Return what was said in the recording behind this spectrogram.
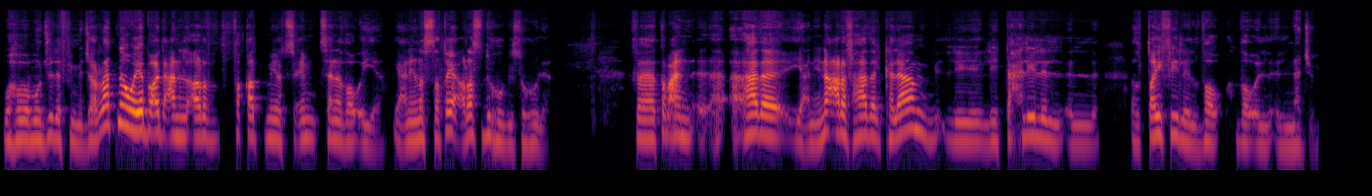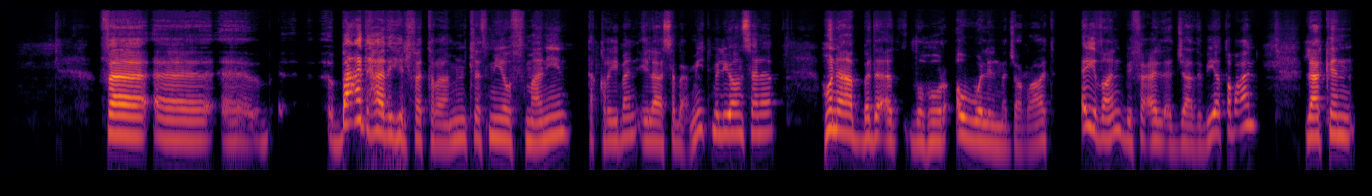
وهو موجود في مجرتنا ويبعد عن الأرض فقط 190 سنة ضوئية يعني نستطيع رصده بسهولة. فطبعا هذا يعني نعرف هذا الكلام لتحليل الطيفي للضوء ضوء النجم. ف آه، آه، بعد هذه الفترة من 380 تقريبا إلى 700 مليون سنة هنا بدأت ظهور أول المجرات أيضا بفعل الجاذبية طبعا لكن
